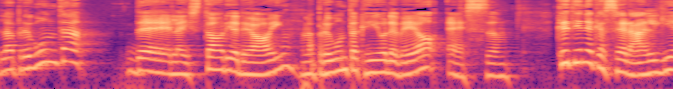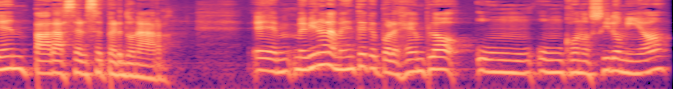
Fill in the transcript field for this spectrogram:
la pregunta de la historia de hoy, la pregunta que yo le veo es, ¿qué tiene que hacer alguien para hacerse perdonar? Eh, me viene a la mente que, por ejemplo, un, un conocido mío,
